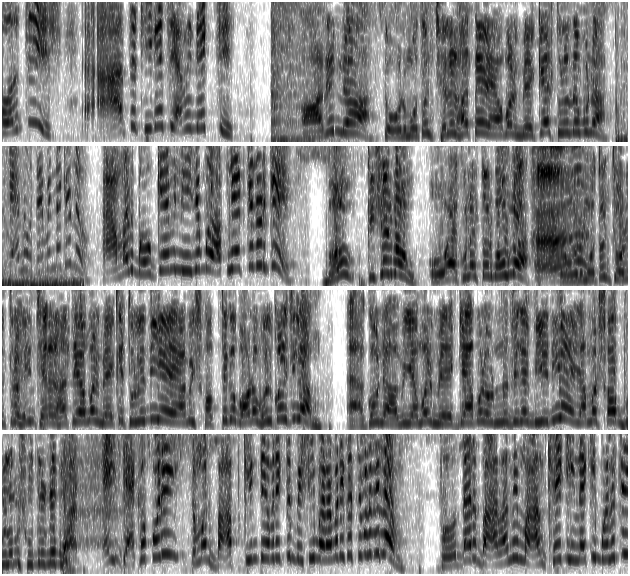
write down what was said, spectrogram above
বলছিস? আচ্ছা ঠিক আছে আমি দেখছি। আরে না তোর মতন ছেলের হাতে আমার মেয়েকে আর তুলে দেবো না। কেন দেবেন না কেন? আমার বউকে আমি নিয়ে যাব আপনি আটকে কে? বউ? কিসের বউ? ও এখন আর তোর বউ না। তোর মতন চরিত্রহীন ছেলের হাতে আমার মেয়েকে তুলে দিয়ে আমি সব থেকে বড় ভুল করেছিলাম। এখন আমি আমার মেয়েকে আবার অন্য জায়গায় বিয়ে দিয়ে আমার সব ভুল আমি শুধরে নেব। এই দেখো পড়ি তোমার বাপ কিন্তু এবার একটু বেশি বাড়াবাড়ি করছে বলে দিলাম। ভোদার বাল আমি মাল খেয়ে কি নাকি বলেছি?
